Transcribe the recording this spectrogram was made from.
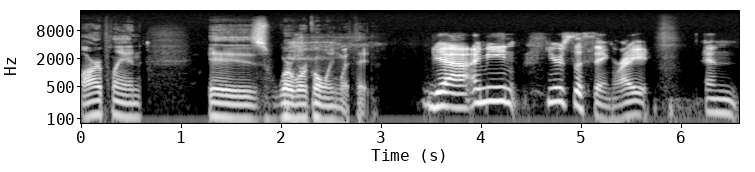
Our plan is where we're going with it. Yeah, I mean, here's the thing, right? And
